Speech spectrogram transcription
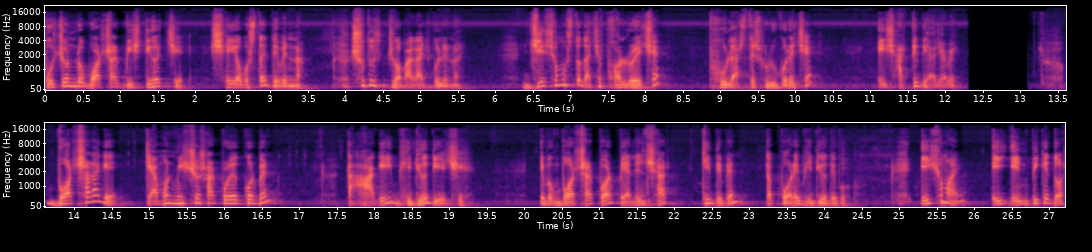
প্রচণ্ড বর্ষার বৃষ্টি হচ্ছে, সেই অবস্থায় দেবেন না। শুধু জবা গাছ বলে নয়, যে সমস্ত গাছে ফল রয়েছে, ফুল আসতে শুরু করেছে, এই সারটি দেওয়া যাবে। বর্ষার আগে কেমন মিশ্র সার প্রয়োগ করবেন, তা আগেই ভিডিও দিয়েছি। এবং বর্ষার পর ব্যালেন্স সার কী দেবেন, তা পরে ভিডিও দেব। এই সময় এই এনপিকে দশ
